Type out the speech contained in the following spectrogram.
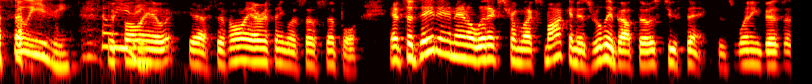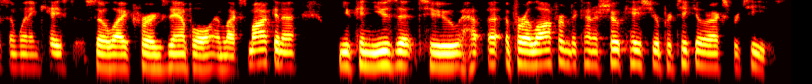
So easy. So if easy. Only, yes, if only everything was so simple. And so data and analytics from Lex Machina is really about those two things. It's winning business and winning cases. So like for example, in Lex Machina, you can use it to uh, for a law firm to kind of showcase your particular expertise.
